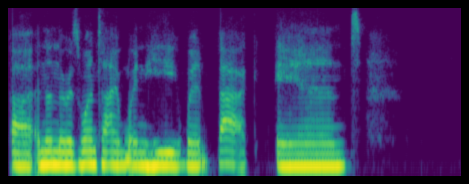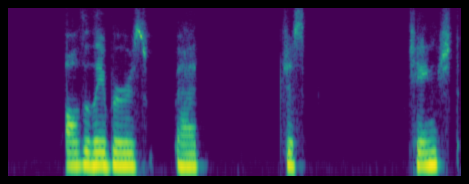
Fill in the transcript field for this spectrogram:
Uh, and then there was one time when he went back and all the laborers had just changed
